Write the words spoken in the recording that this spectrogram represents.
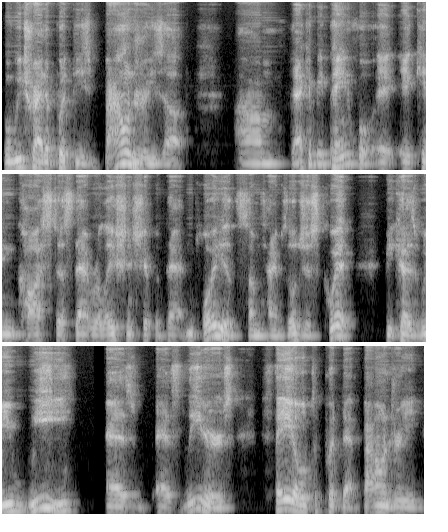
When we try to put these boundaries up, um, that can be painful. It, it can cost us that relationship with that employee. Sometimes they'll just quit because we, we as, as leaders fail to put that boundary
